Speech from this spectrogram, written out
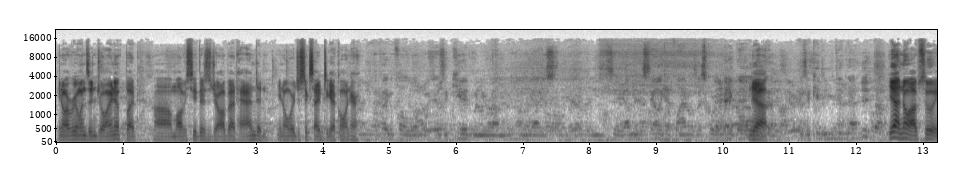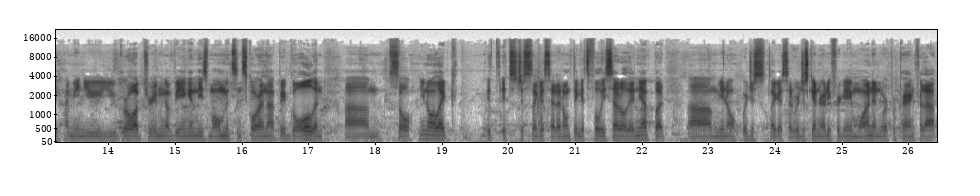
you know everyone's enjoying it, but um, obviously there's a job at hand, and you know we're just excited to get going here. I can follow up, as a kid when you were on the, on the ice, you say, "I'm in the Stanley Cup Finals. I scored a winning goal." Yeah as a kid you did that? Yeah, no, absolutely. I mean, you you grow up dreaming of being in these moments and scoring that big goal, and um, so you know, like it, it's just like I said. I don't think it's fully settled in yet, but um, you know, we're just like I said, we're just getting ready for game one, and we're preparing for that.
